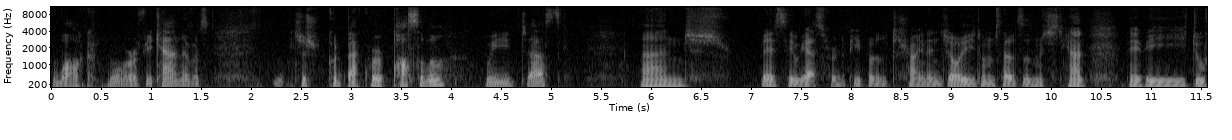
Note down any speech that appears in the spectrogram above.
Walk more if you can. If it's just cut back where possible, we'd ask. And basically we ask for the people to try and enjoy themselves as much as they can. Maybe do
